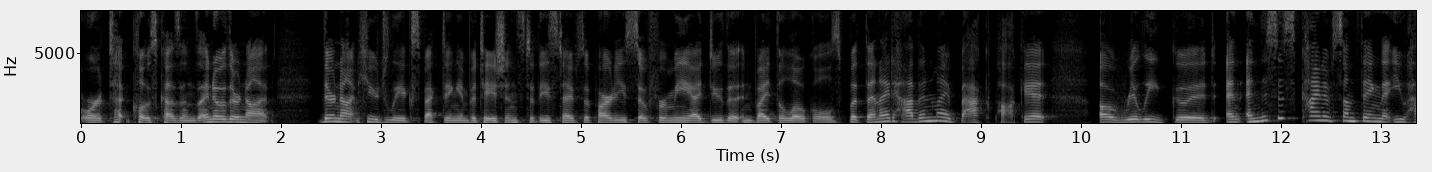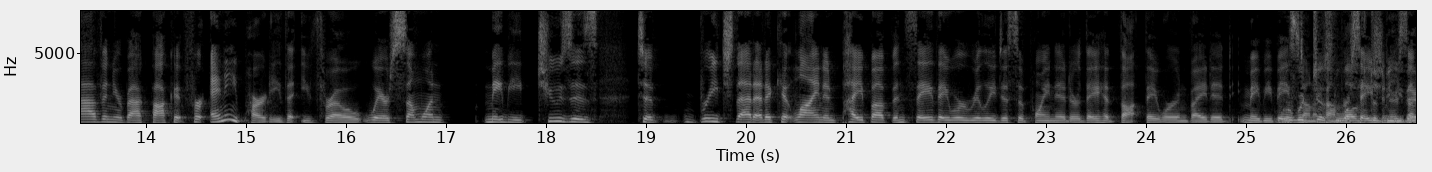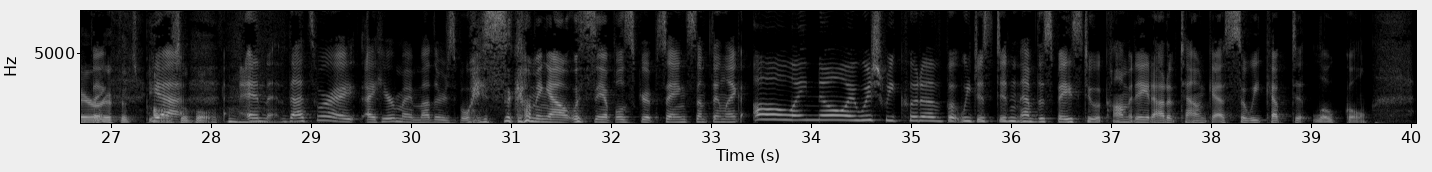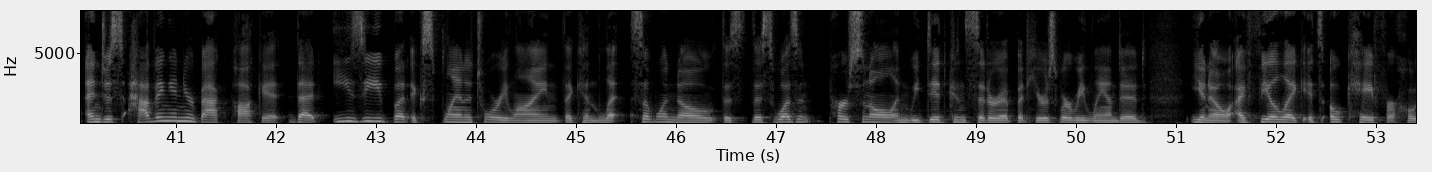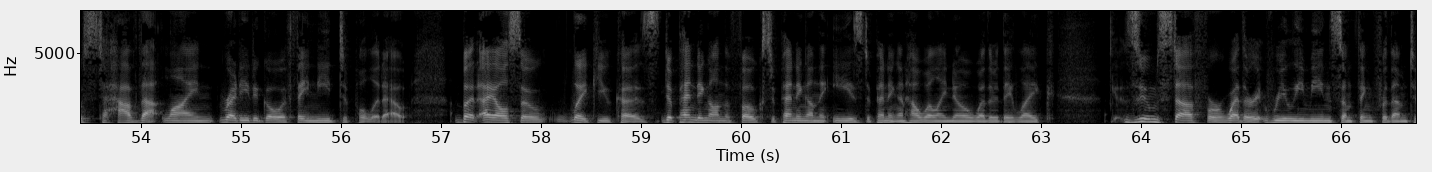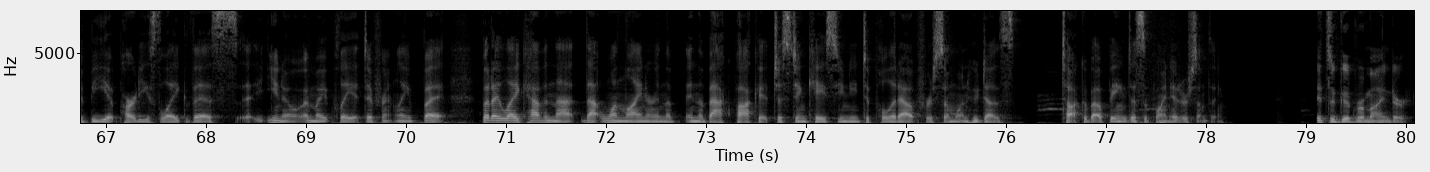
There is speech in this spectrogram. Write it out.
or t- close cousins, I know they're not, they're not hugely expecting invitations to these types of parties. So for me, I do the invite the locals, but then I'd have in my back pocket a really good and and this is kind of something that you have in your back pocket for any party that you throw where someone maybe chooses to breach that etiquette line and pipe up and say they were really disappointed or they had thought they were invited, maybe based on a conversation or something. if it's possible. Yeah. And that's where I, I hear my mother's voice coming out with sample script saying something like, Oh, I know, I wish we could have, but we just didn't have the space to accommodate out of town guests, so we kept it local and just having in your back pocket that easy but explanatory line that can let someone know this this wasn't personal and we did consider it but here's where we landed. You know, I feel like it's okay for hosts to have that line ready to go if they need to pull it out. But I also like you because depending on the folks, depending on the ease, depending on how well I know whether they like Zoom stuff or whether it really means something for them to be at parties like this, you know, I might play it differently. But but I like having that that one liner in the in the back pocket just in case you need to pull it out for someone who does talk about being disappointed or something. It's a good reminder.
